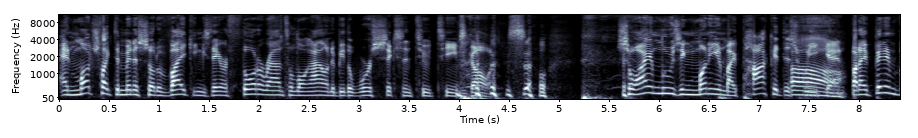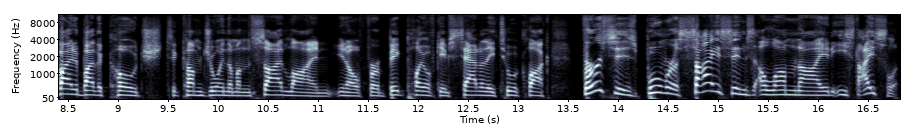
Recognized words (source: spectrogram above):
And much like the Minnesota Vikings, they are thought around to Long Island to be the worst six and two team going. So so I am losing money in my pocket this Oh. weekend. But I've been invited by the coach to come join them on the sideline, you know, for a big playoff game Saturday, two o'clock, versus Boomer Esiason's alumni at East Islip.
